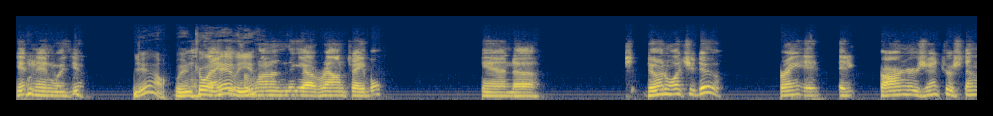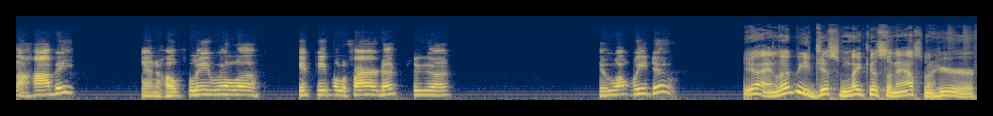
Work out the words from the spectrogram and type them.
getting in with you. Yeah. We enjoy having you you. running the uh, round table and uh, doing what you do. Bring it, it garners interest in the hobby, and hopefully we'll uh, get people fired up to uh, do what we do. Yeah, and let me just make this announcement here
